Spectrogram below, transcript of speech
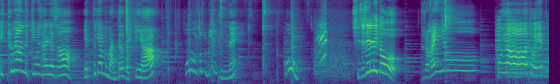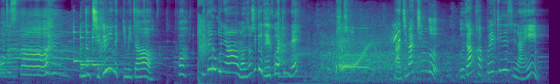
이 투명한 느낌을 살려서 예쁘게 한번 만들어 볼게요. 오, 이것도 느낌 좋네. 오, 치즈 젤리도 들어가요. 뭐야, 더 예뻐졌어. 완전 지글리 느낌이죠? 와, 이대로 그냥 완성시켜도 될 것 같은데? 마지막 친구, 우정 커플 치즈 슬라임.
